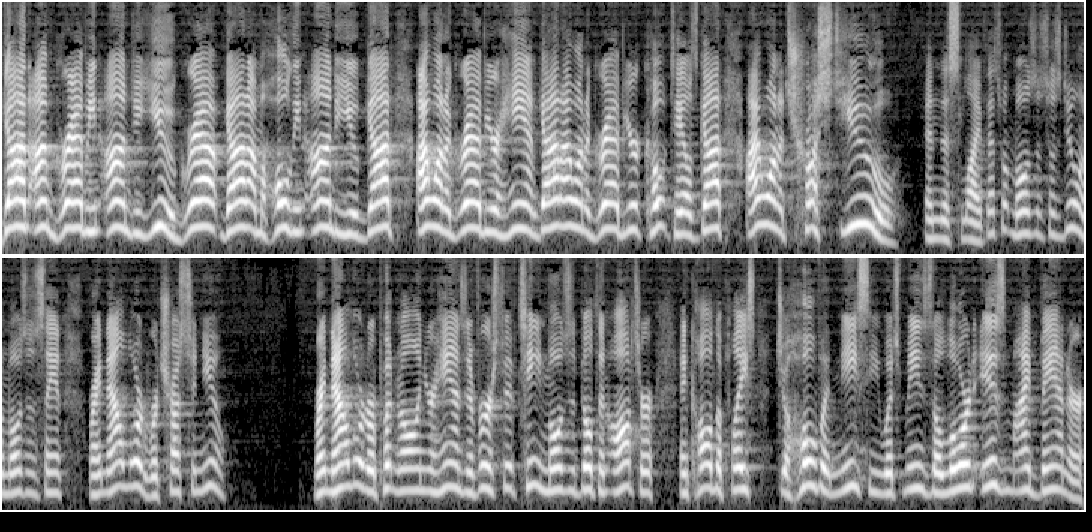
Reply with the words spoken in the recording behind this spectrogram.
God, I'm grabbing onto you. Grab, God, I'm holding onto you. God, I want to grab your hand. God, I want to grab your coattails. God, I want to trust you in this life. That's what Moses was doing. Moses was saying, Right now, Lord, we're trusting you. Right now, Lord, we're putting it all in your hands. In verse 15, Moses built an altar and called the place Jehovah Nissi, which means the Lord is my banner.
